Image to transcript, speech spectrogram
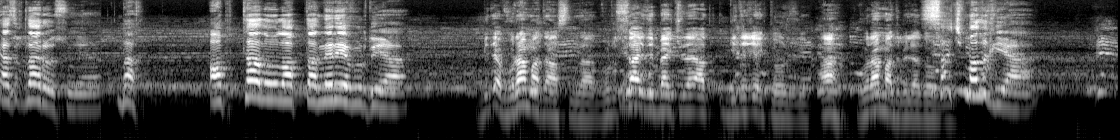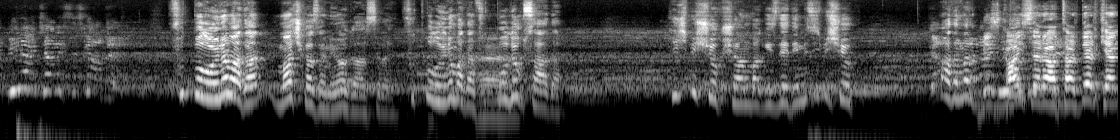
Yazıklar olsun ya. Bak. Aptal oğlu aptal nereye vurdu ya? Bir de vuramadı aslında. Vursaydı belki de at- gidecek doğru düzgün. Ah vuramadı bile doğru. düzgün. Saçmalık ya. Futbol oynamadan maç kazanıyor Galatasaray. Futbol oynamadan futbol yok sahada. Hiçbir şey yok şu an bak izlediğimiz hiçbir şey yok. Adamlar Biz Kayseri atar derken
